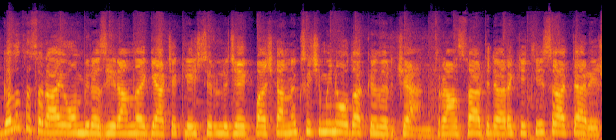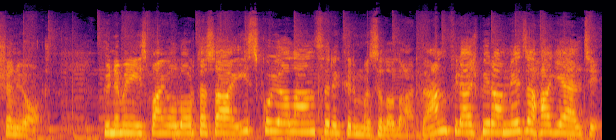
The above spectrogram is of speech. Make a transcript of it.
Galatasaray 11 Haziran'da gerçekleştirilecek başkanlık seçimine odaklanırken transferde hareketli saatler yaşanıyor. Gündemine İspanyol orta saha Isco'yu alan sarı kırmızılılardan flash bir hamle daha geldi.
